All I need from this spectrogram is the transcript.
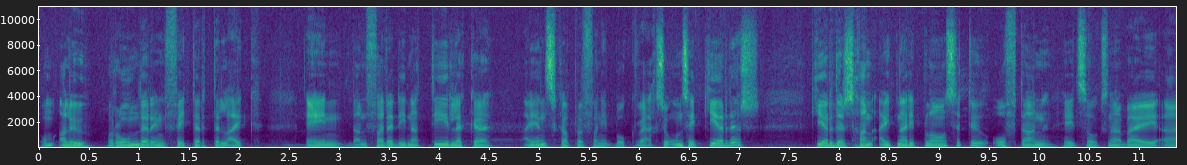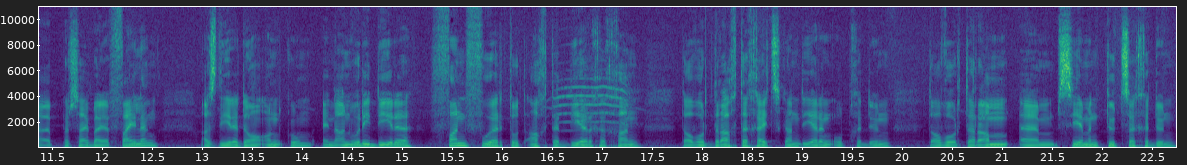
om al hoe ronder en vetter te lyk en dan vat dit die natuurlike eienskappe van die bok weg. So ons het keerders keerders gaan uit na die plase toe of dan het sulks nou by uh per se by 'n veiling as diere daar aankom en dan word die diere van voor tot agter deur gegaan. Daar word dragtigheidskandering opgedoen. Daar word ram ehm um, semen toetse gedoen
